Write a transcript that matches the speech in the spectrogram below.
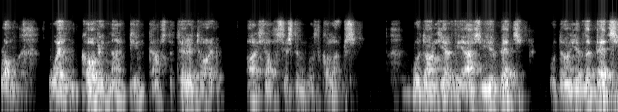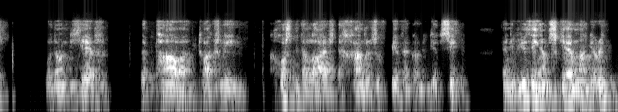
wrong, when COVID-19 comes to territory, our health system will collapse. We don't have the ICU beds, we don't have the beds, we don't have the power to actually hospitalize the hundreds of people that are going to get sick. And if you think I'm scaremongering,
